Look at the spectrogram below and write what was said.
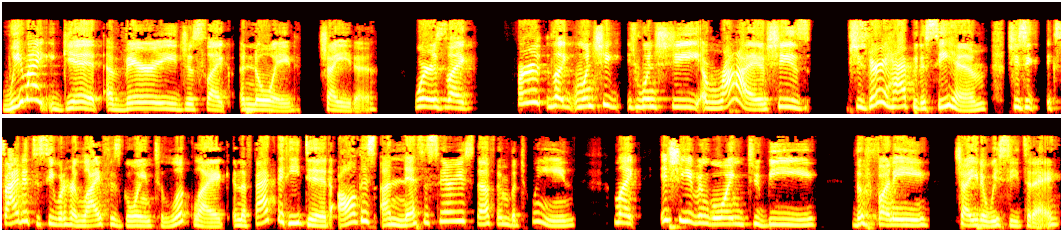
we might get a very just like annoyed Shaeeda. Whereas like first, like when she when she arrives, she's she's very happy to see him. She's excited to see what her life is going to look like. And the fact that he did all this unnecessary stuff in between, I'm like, is she even going to be the funny Shaeeda we see today?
